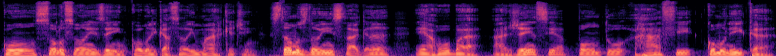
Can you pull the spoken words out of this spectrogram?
com soluções em comunicação e marketing. Estamos no Instagram em agência.rafcomunica.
